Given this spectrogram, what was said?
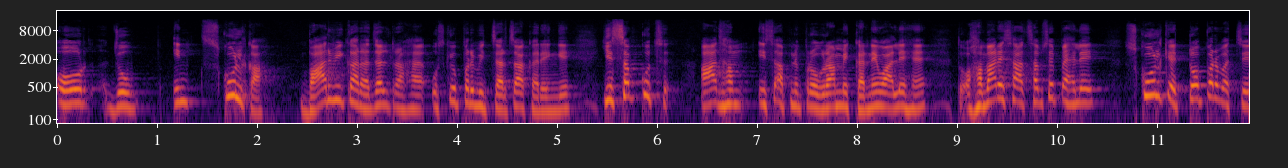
और जो इन स्कूल का बारहवीं का रिज़ल्ट रहा है, उसके ऊपर भी चर्चा करेंगे। ये सब कुछ आज हम इस अपने प्रोग्राम में करने वाले हैं। तो हमारे साथ सबसे पहले स्कूल के टॉपर बच्चे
